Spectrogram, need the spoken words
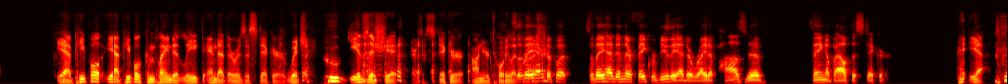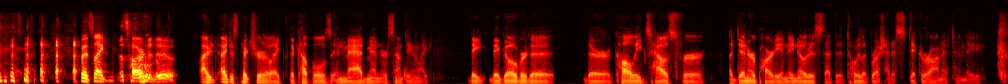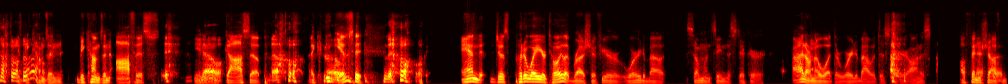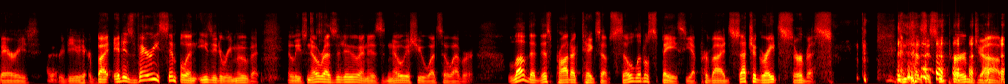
Yeah, people, yeah, people complained it leaked and that there was a sticker, which who gives a shit? There's a sticker on your toilet so brush. they had to put so they had in their fake review they had to write a positive thing about the sticker. yeah. but it's like it's hard to do. I I just picture like the couples in Mad Men or something like they they go over to their colleague's house for a dinner party and they notice that the toilet brush had a sticker on it and they it know. becomes an becomes an office you know No. gossip no, like who no. gives it no. and just put away your toilet brush if you're worried about someone seeing the sticker i don't know what they're worried about with this sticker honest i'll finish off barry's Okay. review here but it is very simple and easy to remove it. It leaves no residue and is no issue whatsoever. Love that this product takes up so little space yet provides such a great service and does a superb job.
